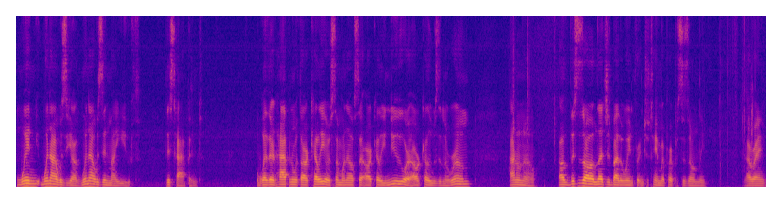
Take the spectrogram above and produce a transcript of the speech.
When when I was young, when I was in my youth, this happened. Whether it happened with R. Kelly or someone else that R. Kelly knew or R. Kelly was in the room, I don't know. Uh, this is all alleged, by the way, for entertainment purposes only. All right.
